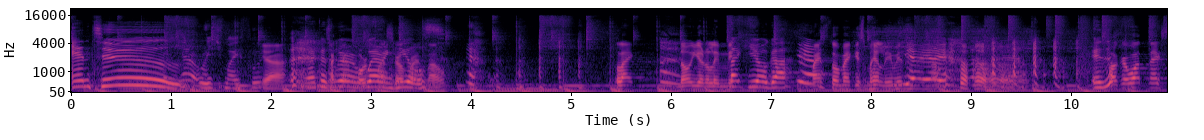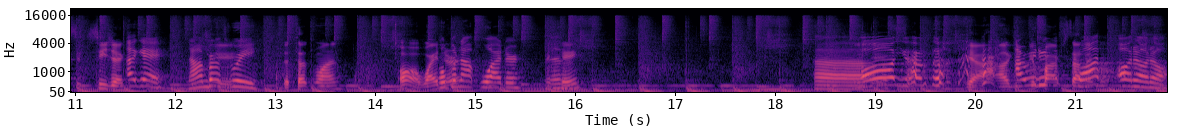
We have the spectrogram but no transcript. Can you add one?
And two. I can't reach my foot. Yeah. Yeah, because we're wearing heels. Right like, no, you're limit. Like yoga. Yeah. My stomach is my limit. Yeah, yeah, yeah. is it? Okay, what next, CJ? Okay. Number okay. three. The third one. Oh, wider. Open up wider. Okay. Uh, oh, you have to. Yeah, I'll give Are you we five doing squat? Oh no no.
